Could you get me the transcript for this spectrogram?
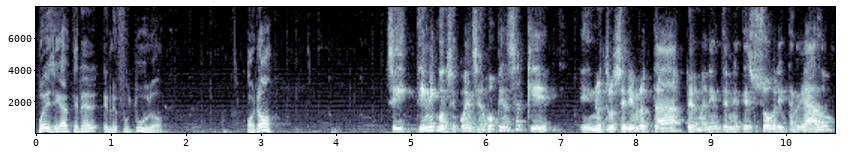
puede llegar a tener en el futuro? ¿O no? Sí, tiene consecuencias. Vos pensás que eh, nuestro cerebro está permanentemente sobrecargado.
